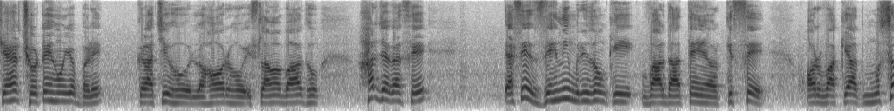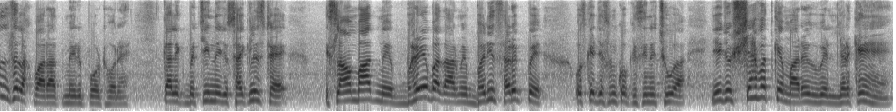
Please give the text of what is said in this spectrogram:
शहर छोटे हों या बड़े, कराची हो, लाहौर हो, इस्लामाबाद हो, हर जगह से ऐसे जहनी मरीज़ों की वारदातें और किस्से और वाक़ात मुसलसल अखबार में रिपोर्ट हो रहे हैं। कल एक बच्ची ने जो साइकिलिस्ट है, इस्लामाबाद में भरे बाज़ार में भरी सड़क पे उसके जिस्म को किसी ने छुआ। ये जो शहवत के मारे हुए लड़के हैं,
